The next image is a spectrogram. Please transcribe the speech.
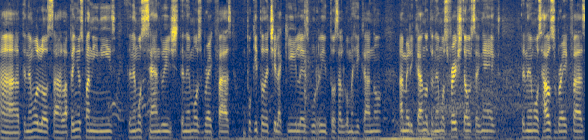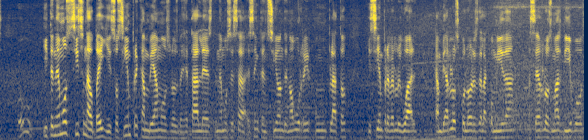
ah, tenemos los jalapeños paninis, tenemos sandwich, tenemos breakfast, un poquito de chilaquiles, burritos, algo mexicano, americano, tenemos fresh toast and eggs, tenemos house breakfast. Oh, y tenemos seasonal veggies, o siempre cambiamos los vegetales, tenemos esa, esa intención de no aburrir con un plato y siempre verlo igual, cambiar los colores de la comida, hacerlos más vivos,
